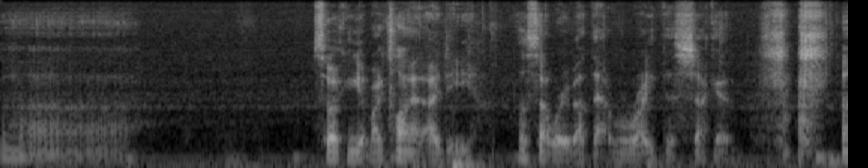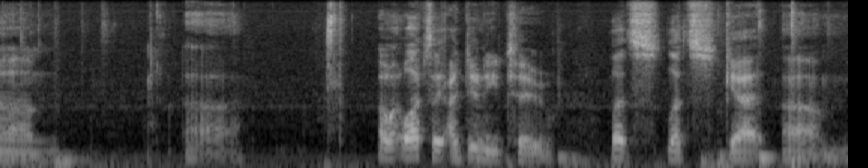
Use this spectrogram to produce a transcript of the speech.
Uh, so I can get my client ID. Let's not worry about that right this second. Um, uh, oh well, actually, I do need to. Let's let's get um,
